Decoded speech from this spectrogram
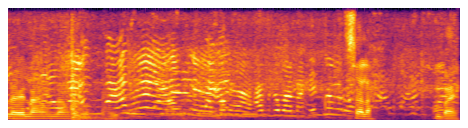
लय लांब लांब चला बाय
